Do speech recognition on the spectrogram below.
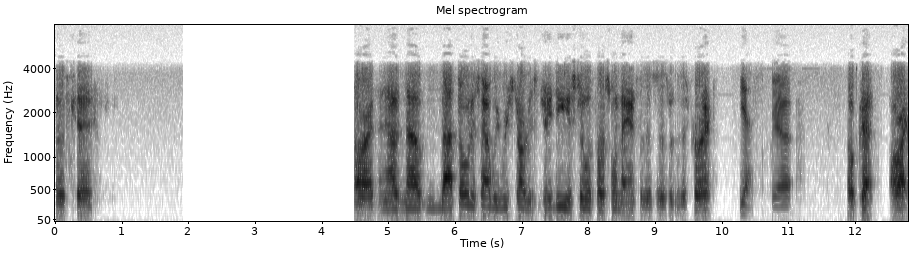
Okay. All right. And now, now, I told us how we restarted. this. JD is still the first one to answer this. Is, is this correct? Yes. Yeah. Okay. All right.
